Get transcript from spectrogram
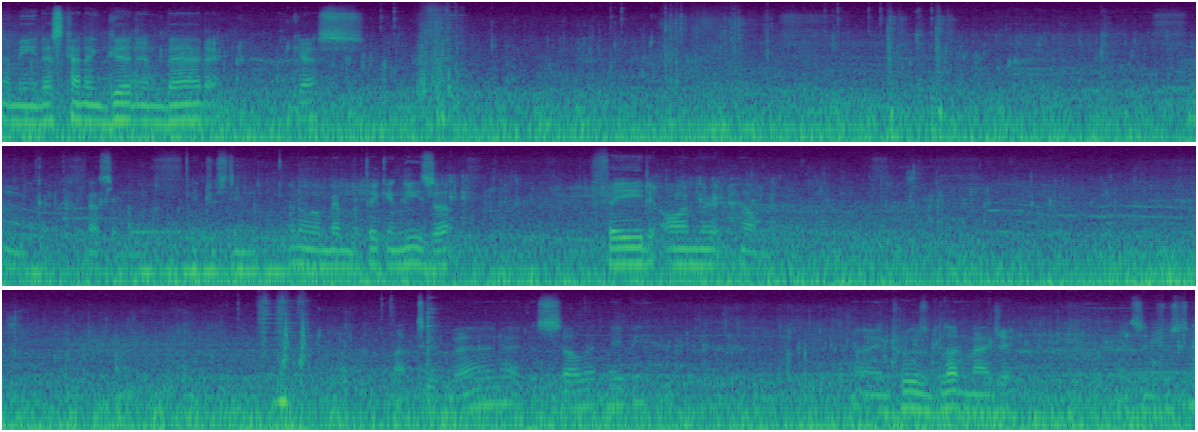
I mean, that's kind of good and bad, I guess. Hmm, that's interesting. I don't remember picking these up. Fade armored helmet. Not too bad. I could sell that maybe. Uh, improves blood magic. That's interesting.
